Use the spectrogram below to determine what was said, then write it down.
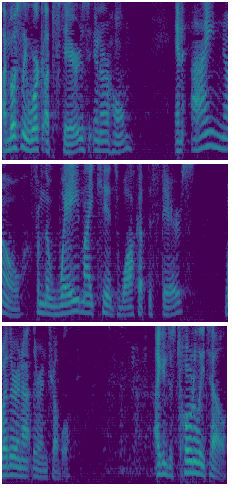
I mostly work upstairs in our home, and I know from the way my kids walk up the stairs whether or not they're in trouble. I can just totally tell.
